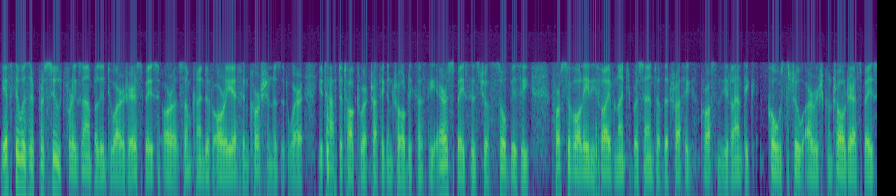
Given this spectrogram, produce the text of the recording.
if there was a pursuit, for example, into Irish airspace or some kind of RAF incursion, as it were, you'd have to talk to air traffic control because the airspace is just so busy. First of all, 85, 90% of the traffic crossing the Atlantic goes through Irish controlled airspace,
